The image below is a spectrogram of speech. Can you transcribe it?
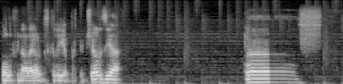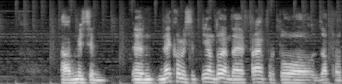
polufinala Europske lige protiv Chelsea. Uh, a mislim, e, neko mislim, imam dojam da je Frankfurt ovo zapravo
